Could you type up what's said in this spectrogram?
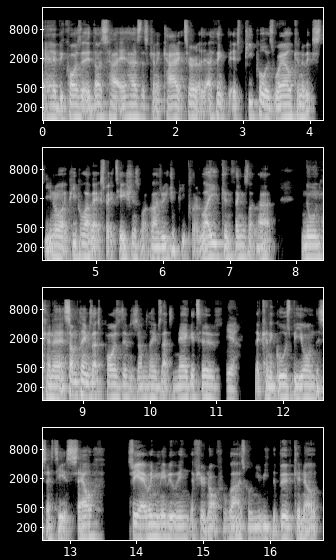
yeah, uh, because it does ha- it has this kind of character. I think it's people as well, kind of ex- you know, like people have expectations what Glaswegian people are like and things like that. Known kind of sometimes that's positive and sometimes that's negative. Yeah, that kind of goes beyond the city itself. So yeah, when you maybe when if you're not from Glasgow and you read the book, and it'll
